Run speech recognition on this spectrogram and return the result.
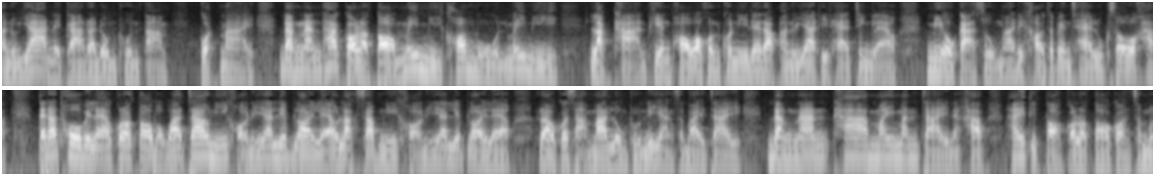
อนุญาตในการระดมทุนตาม กฎหมาย ดังนั้นถ้ากรตไม่มีข้อมูลไม่มีหลักฐานเพียงพอว่าคนคนนี้ได้รับอนุญาตที่แท้จริงแล้ว มีโอกาสสูงมากที่เขาจะเป็นแชร์ลูกโซ่ครับ แต่ถ้าโทรไปแล้วกรตบอกว่าเจ้านี้ขออนุญาตเรียบร้อยแล้ว หลักทรัพย์นี้ขออนุญาตเรียบร้อยแล้ว เราก็สามารถลงทุนได้อย่างสบายใจ ดังนั้นถ้าไม่มั่นใจนะครับ ให้ติดต่อกลตก่อนเสม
